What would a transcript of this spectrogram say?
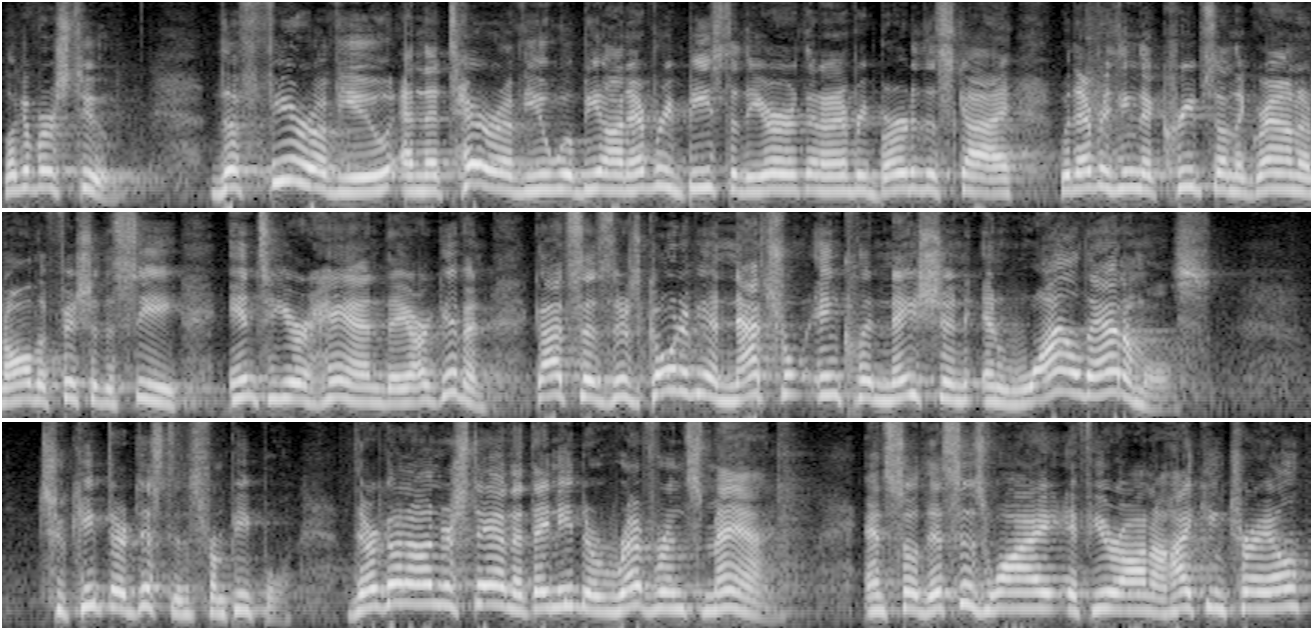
Look at verse 2. The fear of you and the terror of you will be on every beast of the earth and on every bird of the sky, with everything that creeps on the ground and all the fish of the sea. Into your hand they are given. God says there's going to be a natural inclination in wild animals to keep their distance from people. They're going to understand that they need to reverence man. And so, this is why, if you're on a hiking trail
